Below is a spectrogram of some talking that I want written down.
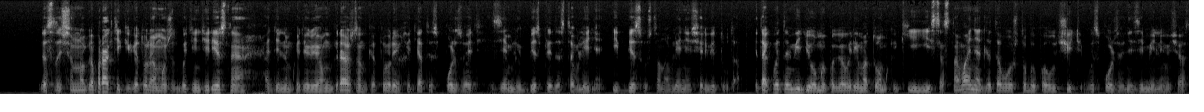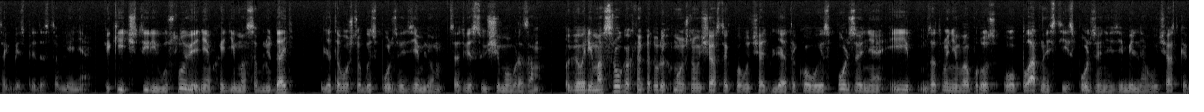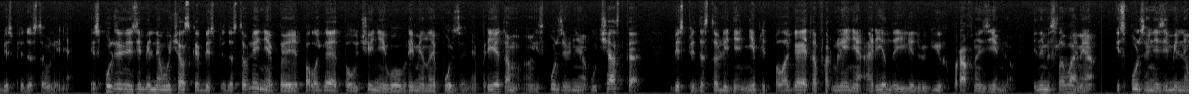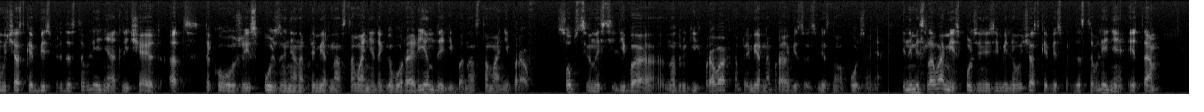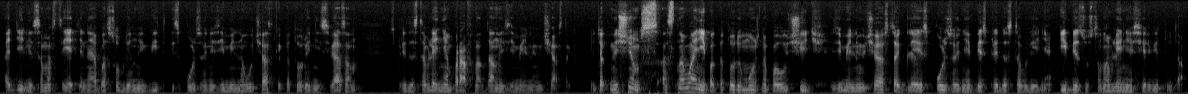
достаточно много практики, которая может быть интересна отдельным категориям граждан, которые хотят использовать землю без предоставления и без установления сервитута. Итак, в этом видео мы поговорим о том, какие есть основания для того, чтобы получить в использовании земельный участок без предоставления, какие четыре условия необходимо соблюдать для того, чтобы использовать землю соответствующим образом. Поговорим о сроках, на которых можно участок получать для такого использования и затронем вопрос о платности использования земельного участка без предоставления. Использование земельного участка без предоставления предполагает получение его временное пользование. При этом э, использование участка без предоставления не предполагает оформления аренды или других прав на землю. Иными словами, использование земельного участка без предоставления отличают от такого же использования, например, на основании договора аренды, либо на основании прав собственности, либо на других правах, например, на праве безвозмездного пользования. Иными словами, использование земельного участка без предоставления – это отдельный самостоятельный обособленный вид использования земельного участка, который не связан с предоставлением прав на данный земельный участок. Итак, начнем с оснований, по которым можно получить земельный участок для использования без предоставления и без установления сервитута.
